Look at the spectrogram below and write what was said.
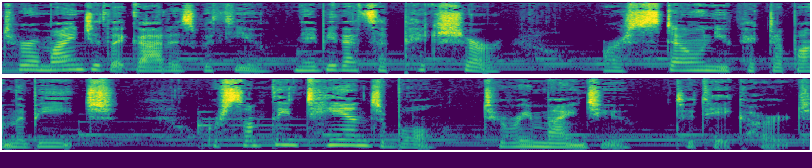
to remind you that God is with you? Maybe that's a picture or a stone you picked up on the beach or something tangible to remind you to take heart.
